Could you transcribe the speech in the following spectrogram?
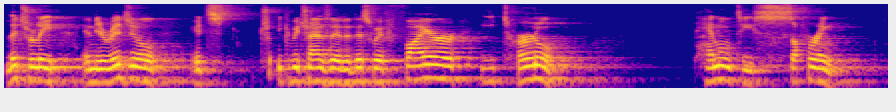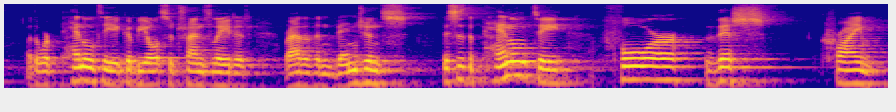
Literally, in the original, it's, it could be translated this way fire eternal penalty suffering. Or the word penalty, it could be also translated rather than vengeance. This is the penalty for this crime.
